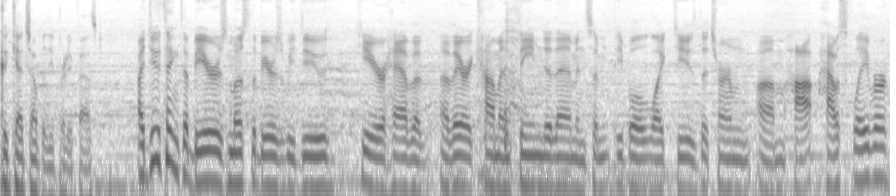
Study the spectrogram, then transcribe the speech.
could catch up with you pretty fast. I do think the beers, most of the beers we do here, have a, a very common theme to them, and some people like to use the term um, house flavor.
